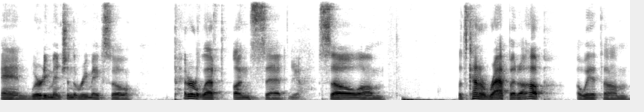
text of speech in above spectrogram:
And we already mentioned the remake, so better left unsaid. Yeah. So um, let's kind of wrap it up with um,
